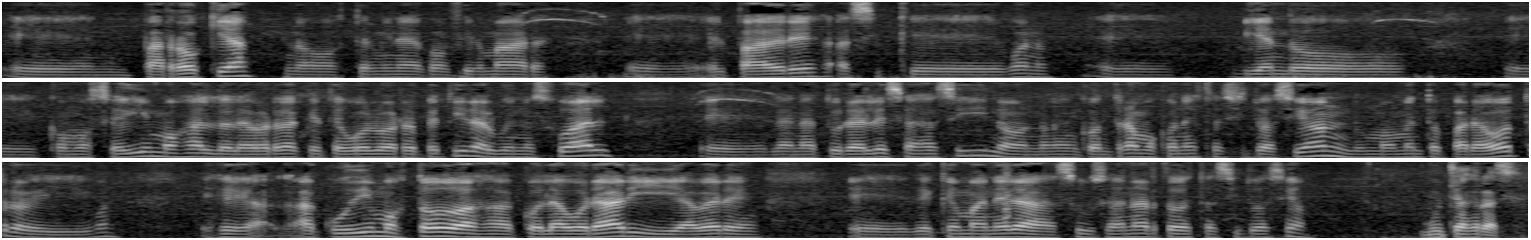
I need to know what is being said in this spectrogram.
en parroquia, nos termina de confirmar eh, el padre, así que bueno, eh, viendo eh, cómo seguimos, Aldo, la verdad que te vuelvo a repetir, algo inusual, eh, la naturaleza es así, no, nos encontramos con esta situación de un momento para otro y bueno, eh, acudimos todos a colaborar y a ver en, eh, de qué manera subsanar toda esta situación. Muchas gracias.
